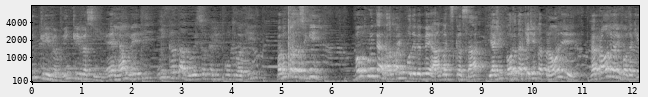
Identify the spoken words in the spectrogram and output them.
Incrível, incrível assim. É realmente encantador isso que a gente encontrou aqui. Mas vamos fazer o seguinte: vamos pro intervalo pra gente poder beber água, descansar. E a gente volta daqui, a gente vai pra onde? Vai pra onde, Olivão, daqui?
